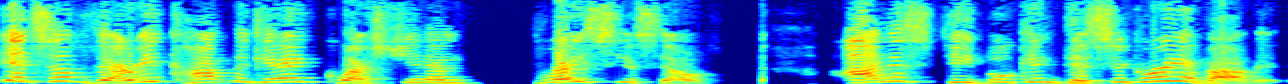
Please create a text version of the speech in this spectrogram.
It's a very complicated question and brace yourself. Honest people can disagree about it.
